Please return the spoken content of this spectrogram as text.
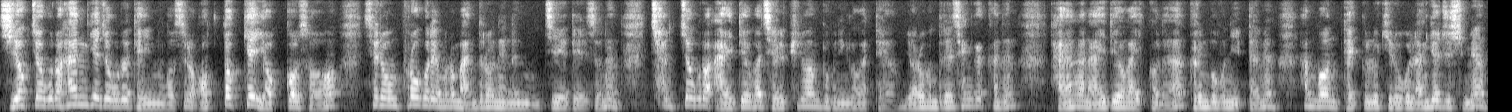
지역적으로 한계적으로 돼 있는 것을 어떻게 엮어서 새로운 프로그램으로 만들어내는지에 대해서는 철적으로 아이디어가 제일 필요한 부분인 것 같아요. 여러분들의 생각하는 다양한 아이디어가 있거나 그런 부분이 있다면 한번 댓글로 기록을 남겨주시면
